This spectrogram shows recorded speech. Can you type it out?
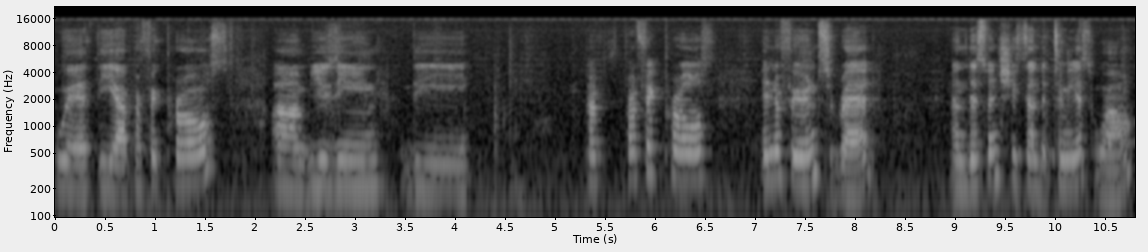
with the uh, Perfect Pearls um, using the Perfect Pearls Interference Red. And this one, she sent it to me as well.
